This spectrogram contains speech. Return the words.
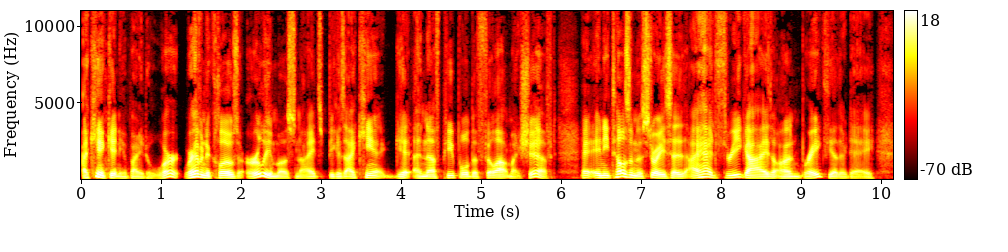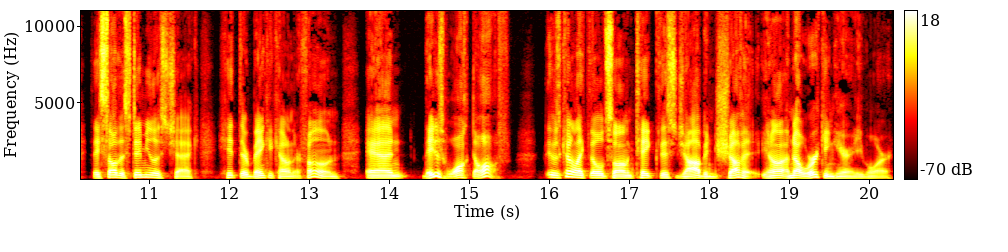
I can't get anybody to work. We're having to close early most nights because I can't get enough people to fill out my shift. A- And he tells him the story. He says, I had three guys on break the other day. They saw the stimulus check hit their bank account on their phone and they just walked off. It was kind of like the old song, Take This Job and Shove It. You know, I'm not working here anymore.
